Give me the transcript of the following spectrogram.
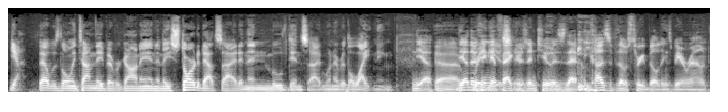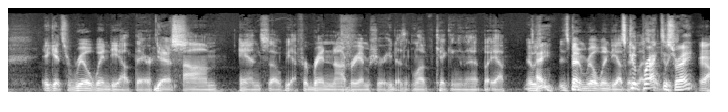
yeah, that was the only time they've ever gone in, and they started outside and then moved inside whenever the lightning. Yeah. uh, the other thing that factors hit. into is that because of those three buildings being around, it gets real windy out there. Yes. Um, and so yeah, for Brandon Aubrey, I'm sure he doesn't love kicking in that, but yeah, it was. Hey, it's been real windy out It's there. good last practice, weeks. right? Yeah.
